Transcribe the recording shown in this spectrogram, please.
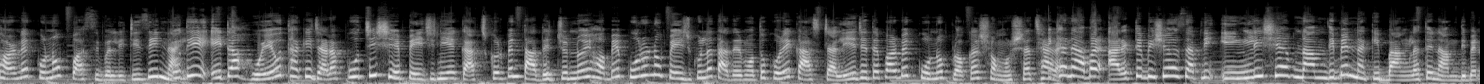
ধরনের কোনো পসিবিলিটিসই নাই। যদি এটা হয়েও থাকে, যারা পঁচিশে পেজ নিয়ে কাজ করবেন, তাদের জন্যই হবে পুরনো পেজগুলো তাদের মতো করে কাজ চালিয়ে যেতে পারবে, কোনো প্রকার সমস্যা ছাড়া। এখানে আবার আরেকটা বিষয় আছে, আপনি ইংলিশে নাম দিবেন নাকি বাংলাতে নাম দিবেন?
